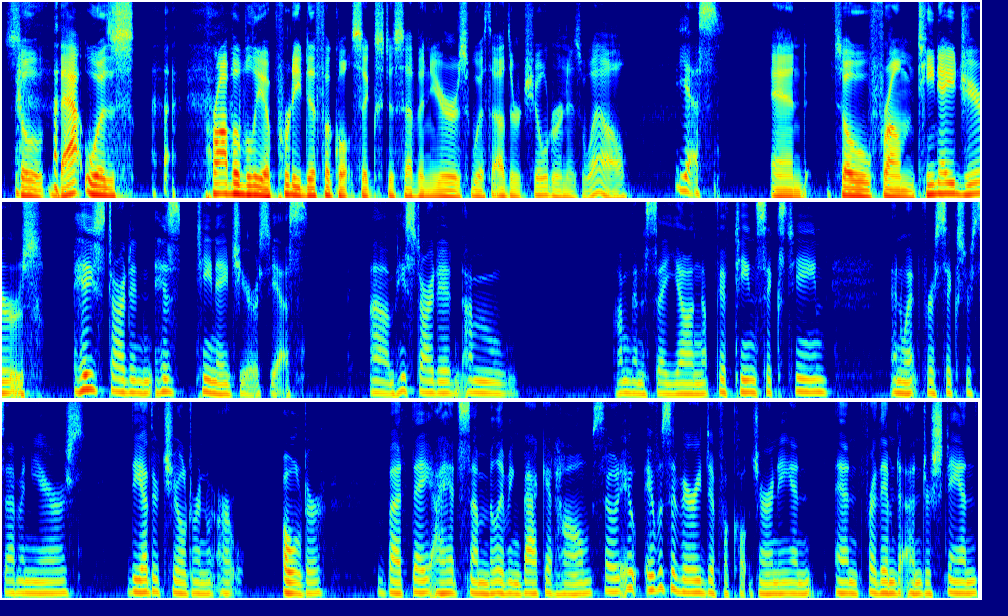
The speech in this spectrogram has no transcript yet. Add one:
So that was probably a pretty difficult six to seven years with other children as well. Yes. And so from teenage years? He started his teenage years, yes. Um, he started, I'm, I'm going to say young, 15, 16, and went for six or seven years. The other children are older but they I had some living back at home. So it, it was a very difficult journey and, and for them to understand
